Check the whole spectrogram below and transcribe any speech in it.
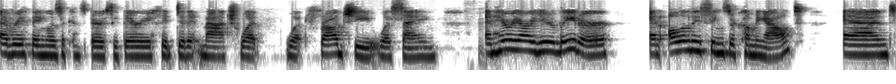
everything was a conspiracy theory if it didn't match what what Fauci was saying. Hmm. And here we are a year later, and all of these things are coming out. And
